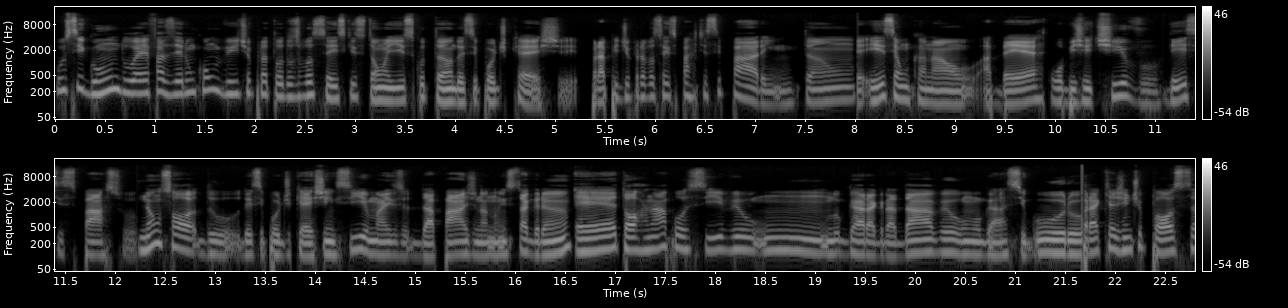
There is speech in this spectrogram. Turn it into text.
O segundo é fazer um convite para todos vocês que estão aí escutando esse podcast, para pedir para vocês participarem. Então, esse é um canal aberto. O objetivo desse espaço, não só do desse podcast em si, mas da página no Instagram, é tornar possível um lugar agradável, um lugar seguro, para que a gente possa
